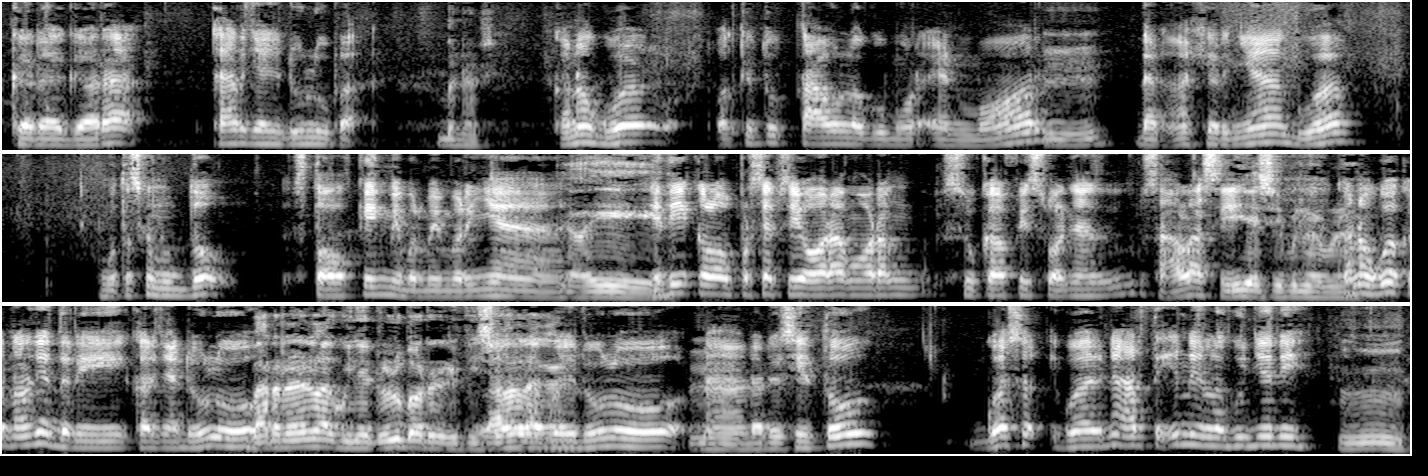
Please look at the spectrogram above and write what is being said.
gara-gara karyanya dulu pak Benar. karena gue waktu itu tahu lagu More and More Hmm. dan akhirnya gue memutuskan untuk stalking member-membernya. Yoi. Jadi kalau persepsi orang-orang suka visualnya itu salah sih. Iya sih benar-benar. Karena gue kenalnya dari karyanya dulu. Baru dari lagunya dulu baru dari visual lagu kan. dulu. Nah dari situ gue gua ini arti ini lagunya nih. Hmm.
